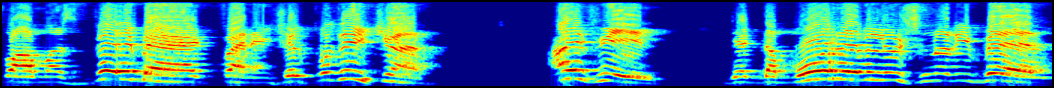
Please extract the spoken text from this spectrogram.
farmers' very bad financial position. I feel that the more revolutionary bill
